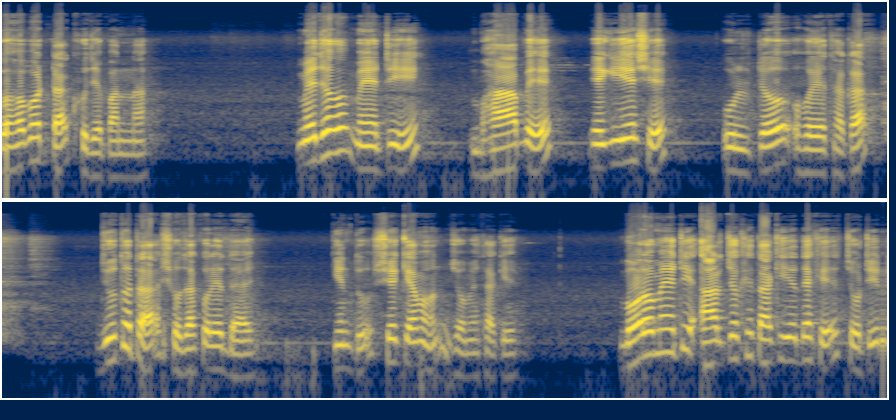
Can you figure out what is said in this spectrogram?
গহ্বরটা খুঁজে পান না। মেজ মেয়েটি ভাবে এগিয়ে এসে উল্টো হয়ে থাকা জুতোটা সোজা করে দেয়, কিন্তু সে কেমন জমে থাকে। বড় মেয়েটি আর চোখে তাকিয়ে দেখে চটির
